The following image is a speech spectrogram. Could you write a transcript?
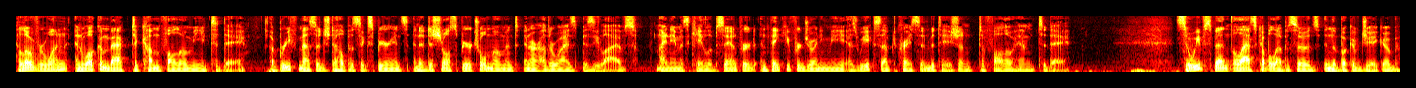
Hello, everyone, and welcome back to Come Follow Me Today, a brief message to help us experience an additional spiritual moment in our otherwise busy lives. My name is Caleb Sanford, and thank you for joining me as we accept Christ's invitation to follow him today. So, we've spent the last couple episodes in the book of Jacob,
